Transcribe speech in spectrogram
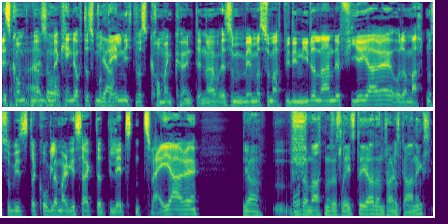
Es kommt, also, man, kennt auch das Modell ja. nicht, was kommen könnte. Ne? Also wenn man so macht wie die Niederlande, vier Jahre, oder macht man so, wie es der Kogler mal gesagt hat, die letzten zwei Jahre. Ja, oder macht man das letzte Jahr, dann zahlt es gar nichts.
